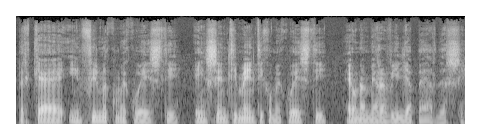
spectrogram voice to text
perché in film come questi e in sentimenti come questi è una meraviglia perdersi.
